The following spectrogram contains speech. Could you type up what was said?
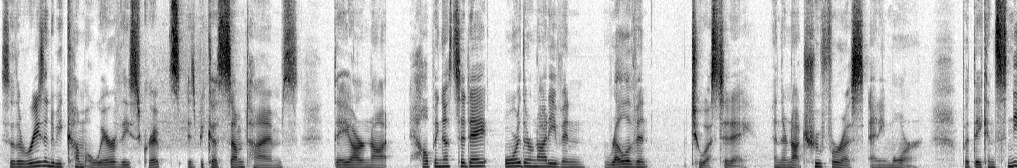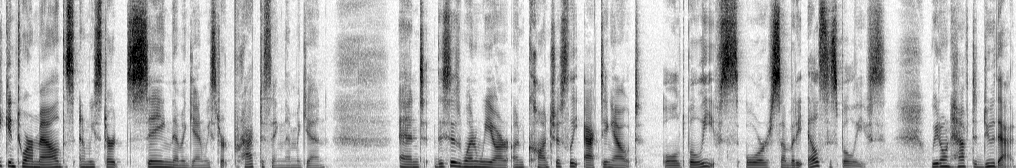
So, the reason to become aware of these scripts is because sometimes they are not helping us today or they're not even relevant to us today and they're not true for us anymore. But they can sneak into our mouths and we start saying them again, we start practicing them again. And this is when we are unconsciously acting out old beliefs or somebody else's beliefs. We don't have to do that.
